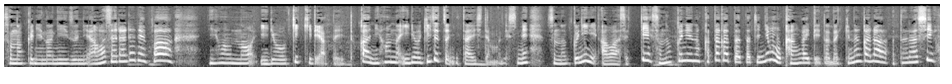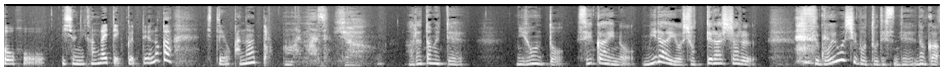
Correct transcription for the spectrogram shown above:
その国のニーズに合わせられれば日本の医療機器であったりとか日本の医療技術に対してもですねその国に合わせてその国の方々たちにも考えていただきながら新しい方法を一緒に考えていくっていうのが必要かなと思います。いや改めて日本と世界の未来を背負ってらっしゃる、すごいお仕事ですね。なんか、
